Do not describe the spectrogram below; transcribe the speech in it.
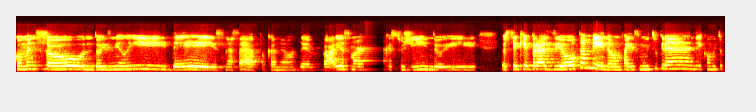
começou em 2010, nessa época, né? De várias marcas surgindo e eu sei que o Brasil também é um país muito grande, com muita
